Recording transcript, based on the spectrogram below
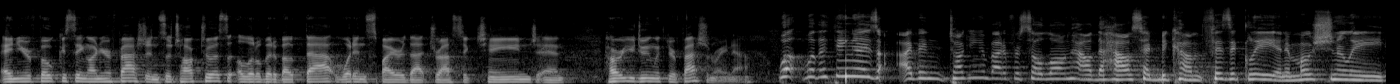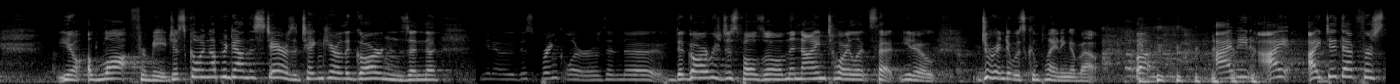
and you're focusing on your fashion. So talk to us a little bit about that. What inspired that drastic change and how are you doing with your fashion right now? Well, well, the thing is, I've been talking about it for so long. How the house had become physically and emotionally, you know, a lot for me. Just going up and down the stairs and taking care of the gardens and the, you know, the sprinklers and the the garbage disposal and the nine toilets that you know, Dorinda was complaining about. But I mean, I I did that first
